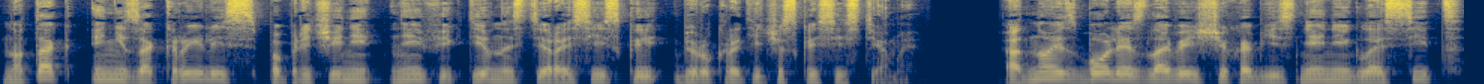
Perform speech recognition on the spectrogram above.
но так и не закрылись по причине неэффективности российской бюрократической системы. Одно из более зловещих объяснений гласит,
